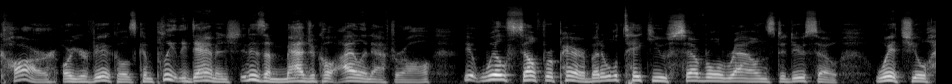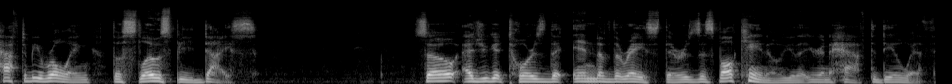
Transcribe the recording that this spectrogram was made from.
car or your vehicle is completely damaged, it is a magical island after all. It will self repair, but it will take you several rounds to do so, which you'll have to be rolling the slow speed dice. So, as you get towards the end of the race, there is this volcano that you're going to have to deal with.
